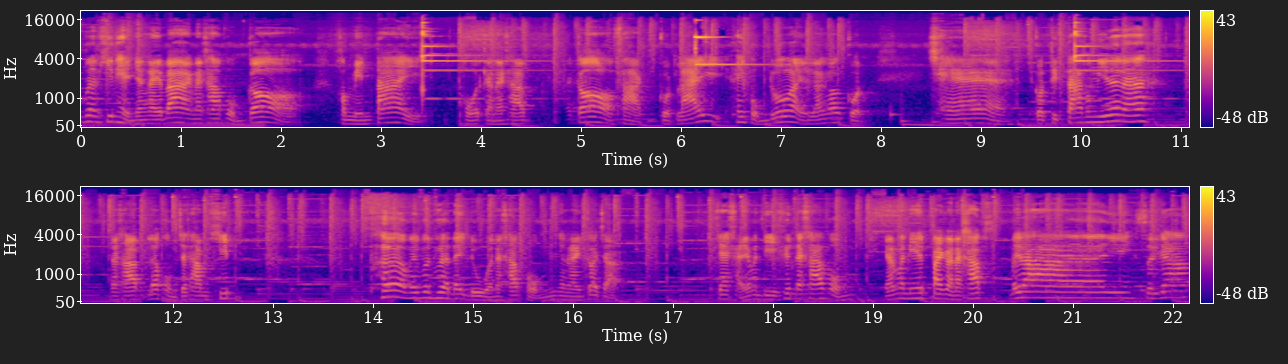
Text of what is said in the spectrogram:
เพื่อนคิดเห็นยังไงบ้างนะครับผมก็คอมเมนต์ใต้โพสต์กันนะครับ แล้วก็ฝากกดไลค์ให้ผมด้วย แล้วก็กดแชร์ กดติดตามตรงนี้ด้วยนะ นะครับ แล้วผมจะทำคลิป พิ่มให้เพื่อนๆได้ดูนะครับผมยังไงก็จะแก้ไขให้มันดีขึ้นนะครับผมงั้นวันนี้ไปก่อนนะครับบ๊ายบายสวัสดีครับ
